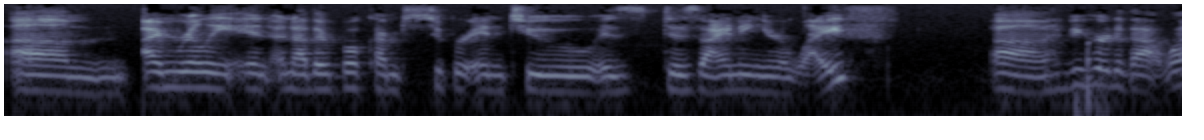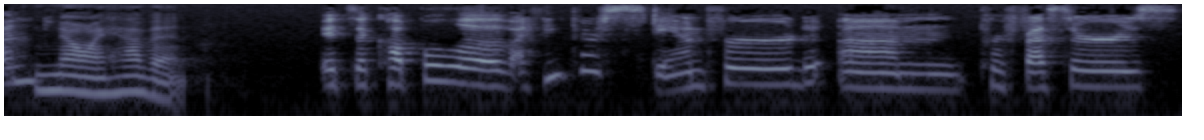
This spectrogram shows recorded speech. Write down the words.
Um, I'm really in another book I'm super into is designing your life. Uh, have you heard of that one? No, I haven't. It's a couple of I think they're Stanford um, professors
